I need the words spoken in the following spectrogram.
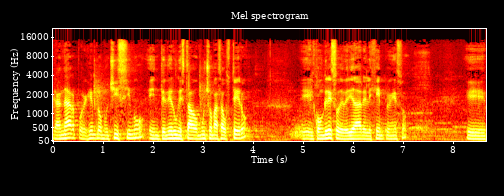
ganar, por ejemplo, muchísimo en tener un Estado mucho más austero. El Congreso debería dar el ejemplo en eso. Eh,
